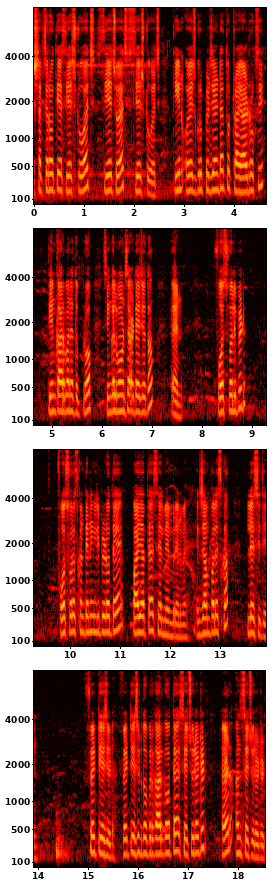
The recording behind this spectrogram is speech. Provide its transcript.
स्ट्रक्चर होती है C H two H C H O H C H two H तीन ओ एच ग्रुप प्रेजेंट है तो ट्राईहाइड्रोक्सी तीन कार्बन है तो प्रोप सिंगल बॉन्ड से अटैच है तो एन फोस्फोलिपिड फोस्फोरस कंटेनिंग लिपिड होते हैं, पाए जाते हैं सेल मेम्ब्रेन में। एग्ज़ाम्पल इसका, lecithin. Fatty acid fatty acid दो प्रकार के होते हैं saturated and unsaturated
